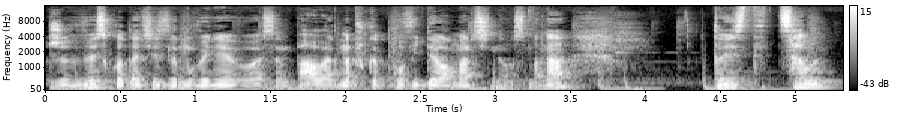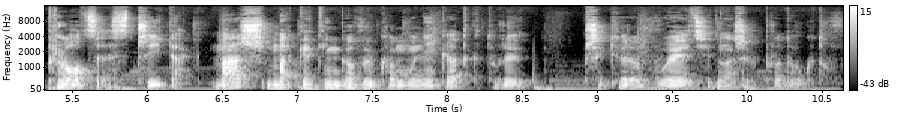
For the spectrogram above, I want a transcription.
że wy składacie zamówienie w OSM Power, na przykład po wideo Marcina Osmana, to jest cały proces, czyli tak, masz marketingowy komunikat, który przekierowuje cię do naszych produktów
